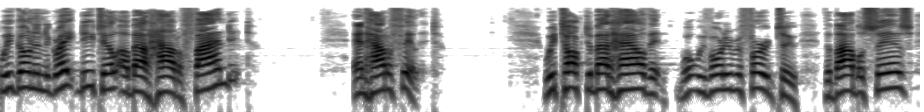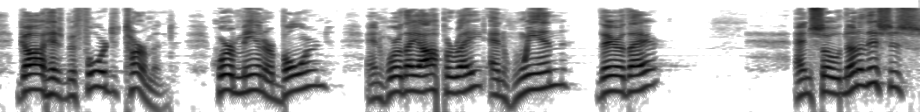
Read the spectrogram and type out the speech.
We've gone into great detail about how to find it and how to fill it. We talked about how that what we've already referred to, the Bible says God has before determined where men are born and where they operate and when they're there. And so none of this is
